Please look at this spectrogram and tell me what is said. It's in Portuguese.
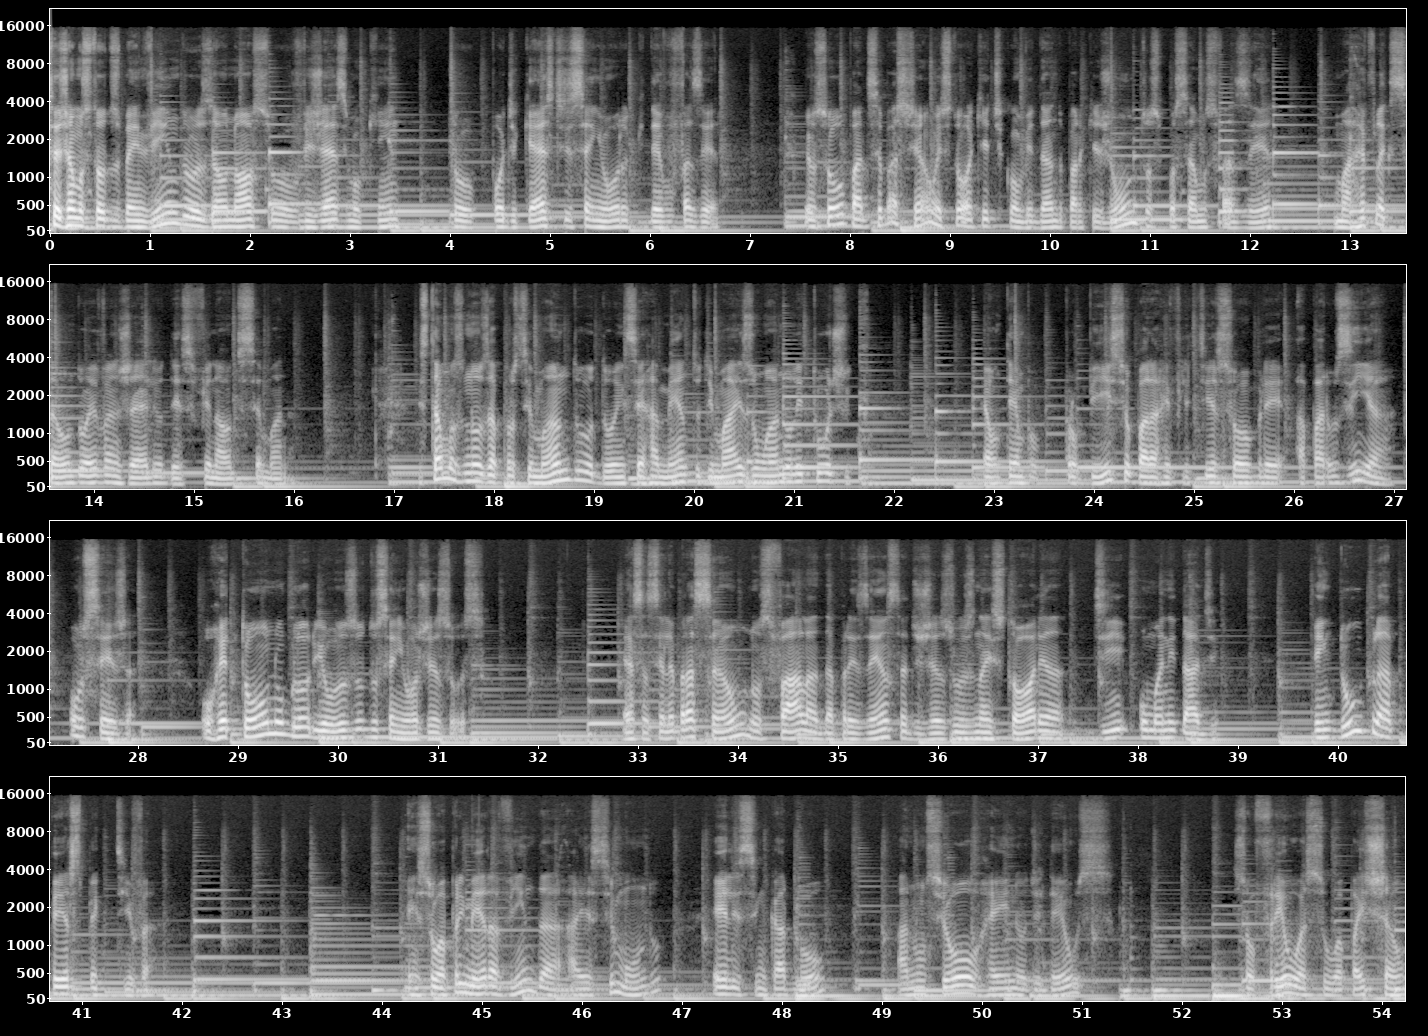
Sejamos todos bem-vindos ao nosso 25 podcast Senhor, o que devo fazer? Eu sou o Padre Sebastião estou aqui te convidando para que juntos possamos fazer uma reflexão do Evangelho desse final de semana. Estamos nos aproximando do encerramento de mais um ano litúrgico. É um tempo propício para refletir sobre a parousia, ou seja, o retorno glorioso do Senhor Jesus. Essa celebração nos fala da presença de Jesus na história de humanidade, em dupla perspectiva. Em sua primeira vinda a este mundo, ele se encarnou, anunciou o reino de Deus, sofreu a sua paixão,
